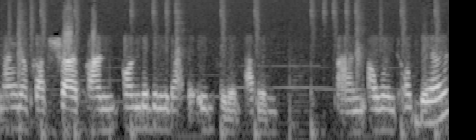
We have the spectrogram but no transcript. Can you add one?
nine o'clock sharp and on the day that the incident happened. And I went up there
